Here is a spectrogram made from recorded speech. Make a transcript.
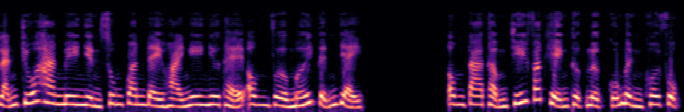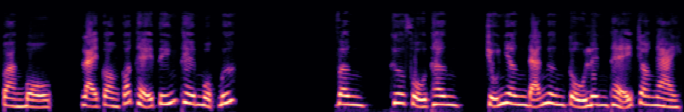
Lãnh chúa hanmi nhìn xung quanh đầy hoài nghi như thể ông vừa mới tỉnh dậy. Ông ta thậm chí phát hiện thực lực của mình khôi phục toàn bộ, lại còn có thể tiến thêm một bước. Vâng thưa phụ thân, chủ nhân đã ngưng tụ linh thể cho ngài.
